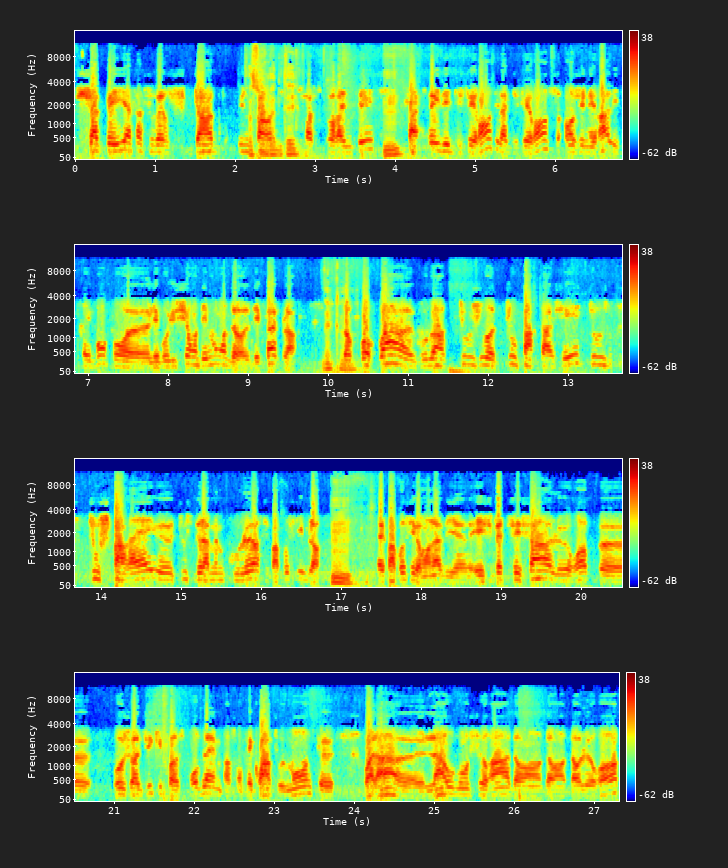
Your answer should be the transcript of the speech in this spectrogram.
Chaque pays a sa souveraineté, une Sa souveraineté. sa souveraineté. Mm. Ça crée des différences et la différence, en général, est très bon pour l'évolution des mondes, des peuples. Donc pourquoi vouloir toujours tout partager, tous tous pareils, tous de la même couleur, c'est pas possible. Hmm. C'est pas possible à mon avis. hein. Et c'est peut-être c'est ça l'Europe euh, aujourd'hui qui pose problème, parce qu'on fait croire à tout le monde que voilà, euh, là où on sera dans dans, dans l'Europe,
